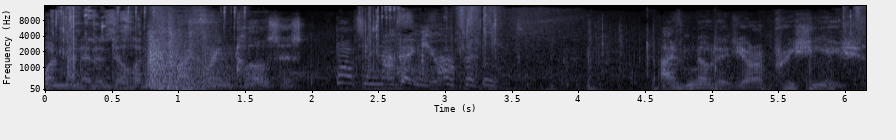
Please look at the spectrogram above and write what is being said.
One minute until the nearby ring closes. Thank you. I've noted your appreciation.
